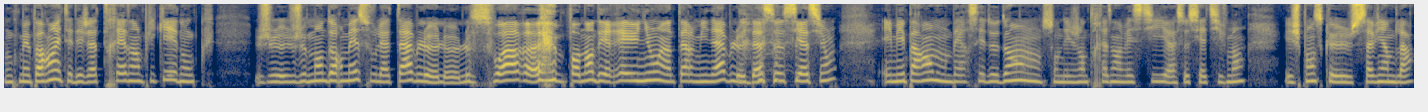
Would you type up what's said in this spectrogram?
Donc mes parents étaient déjà très impliqués donc je, m'endormais sous la table le, soir euh, pendant des réunions interminables d'associations. et mes parents m'ont bercé dedans, sont des gens très investis associativement. Et je pense que ça vient de là.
